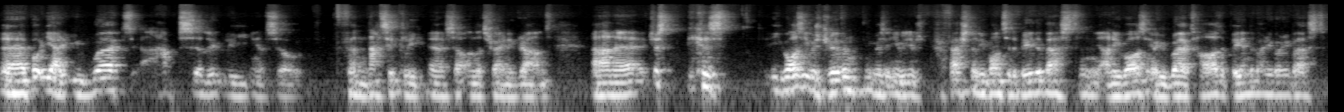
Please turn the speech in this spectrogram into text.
uh, but yeah, he worked absolutely, you know, so fanatically uh, so on the training ground, and uh, just because he was, he was driven. He was, he was professional. He wanted to be the best, and, and he was. You know, he worked hard at being the very, very best.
